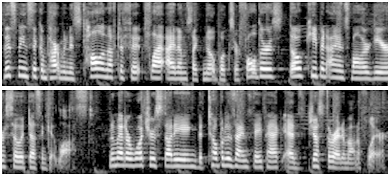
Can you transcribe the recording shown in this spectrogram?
This means the compartment is tall enough to fit flat items like notebooks or folders, though keep an eye on smaller gear so it doesn't get lost. No matter what you're studying, the Topo Designs Day Pack adds just the right amount of flair.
